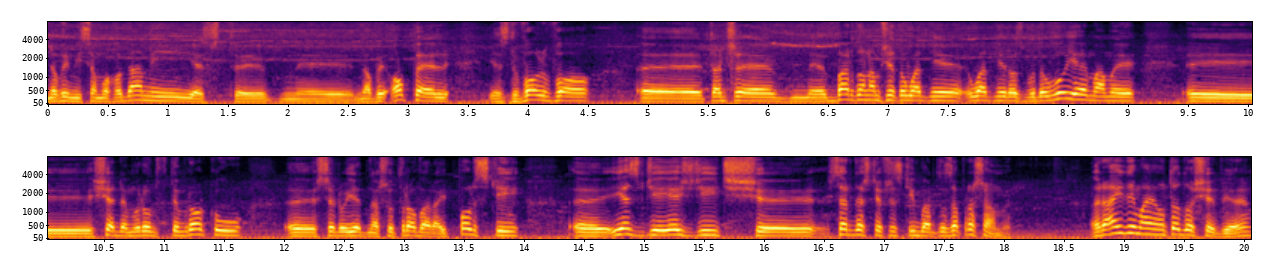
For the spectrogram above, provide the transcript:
nowymi samochodami. Jest y, y, nowy Opel, jest Volvo. Także y, bardzo nam się to ładnie, ładnie rozbudowuje. Mamy 7 rund w tym roku, y, z czego jedna szutrowa, rajd Polski. Y, Jest gdzie jeździć. y, Serdecznie wszystkich bardzo zapraszamy. Rajdy mają to do siebie,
